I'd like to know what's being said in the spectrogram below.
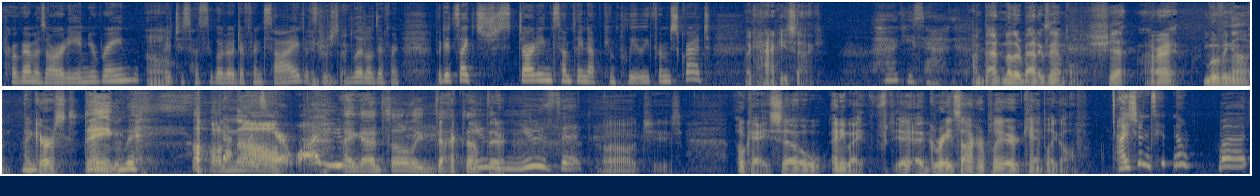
program is already in your brain. Oh. It just has to go to a different side. It's. Interesting. a little different. But it's like starting something up completely from scratch. Like hacky sack. Hacky sack. I'm bad. Another bad example. Shit. All right. Moving on. I mm. cursed. Dang. Oh That no. was your one. You, I got totally backed up you there. used it. Oh jeez. Okay. So anyway, a great soccer player can't play golf. I shouldn't say, no, but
